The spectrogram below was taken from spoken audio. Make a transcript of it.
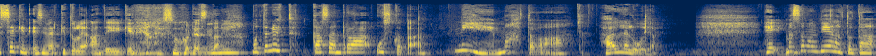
Sekin esimerkki tulee antiikin kirjallisuudesta, niin. mutta nyt Cassandraa uskotaan. Niin, mahtavaa. Halleluja. Hei, mä sanon vielä tota,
